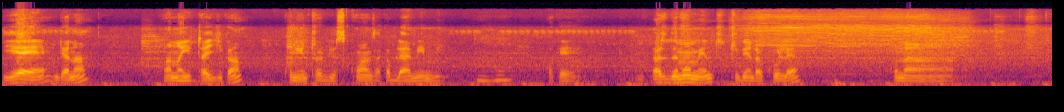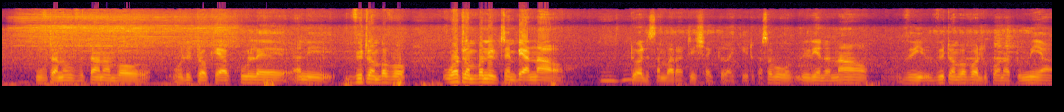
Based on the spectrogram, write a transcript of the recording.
yeye ndiye ana anahitajika kuniintroduce kwanza kabla ya mimi mm-hmm. okay at the moment tulienda kule kuna mvutano mvutano ambao ulitokea kule yani vitu ambavyo watu ambao nilitembea nao mm-hmm. ndio walisambaratisha kila kitu kwa sababu nilienda nao vitu ambavyo walikuwa wanatumia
